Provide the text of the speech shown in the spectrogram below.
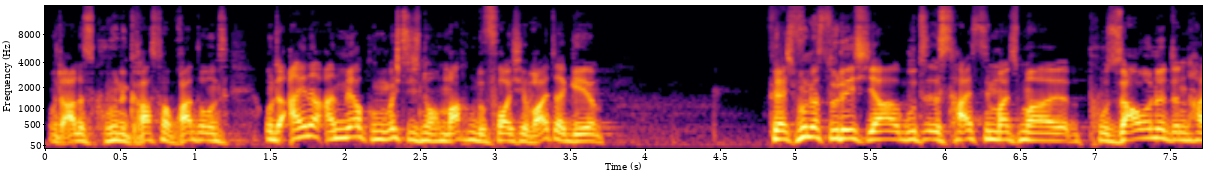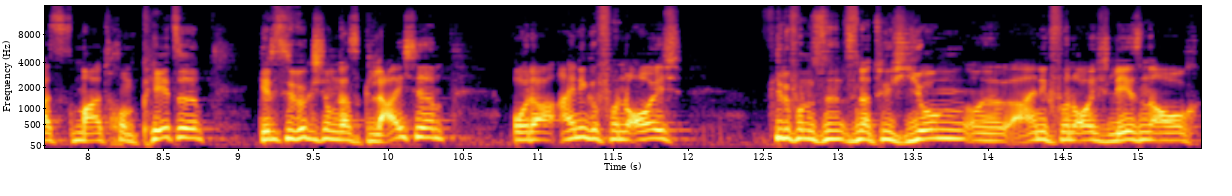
und alles grüne Gras verbrannte. Und, und eine Anmerkung möchte ich noch machen, bevor ich hier weitergehe. Vielleicht wunderst du dich, ja gut, es heißt hier manchmal Posaune, dann heißt es mal Trompete. Geht es hier wirklich um das Gleiche? Oder einige von euch, viele von uns sind, sind natürlich jung, äh, einige von euch lesen auch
